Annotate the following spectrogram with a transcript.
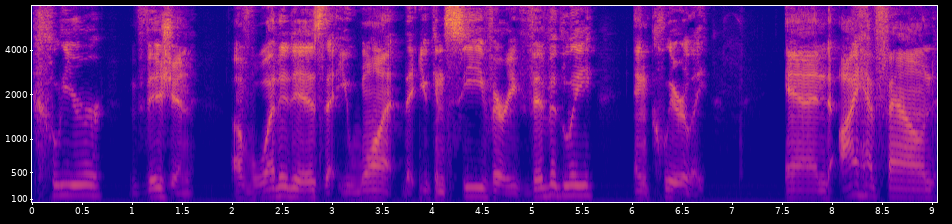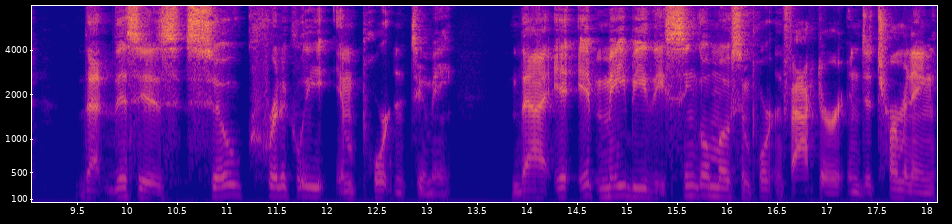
clear vision of what it is that you want that you can see very vividly and clearly. And I have found that this is so critically important to me that it, it may be the single most important factor in determining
